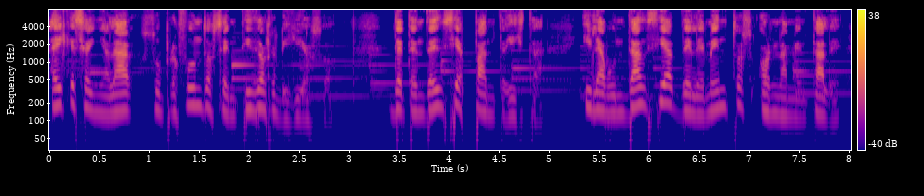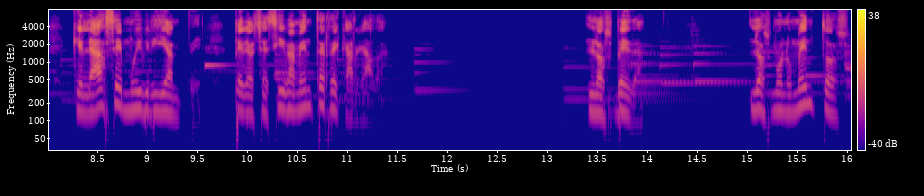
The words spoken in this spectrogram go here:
hay que señalar su profundo sentido religioso, de tendencias panteístas y la abundancia de elementos ornamentales que la hace muy brillante, pero excesivamente recargada. Los Vedas. Los monumentos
